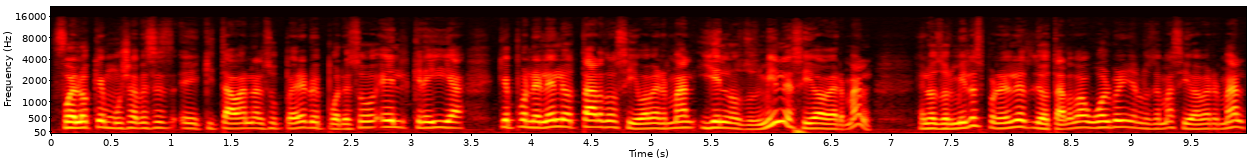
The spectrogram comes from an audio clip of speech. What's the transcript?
fue lo que muchas veces eh, quitaban al superhéroe. Por eso él creía que ponerle leotardo se iba a ver mal y en los 2000 se iba a ver mal. En los 2000 ponerle Leotardo a Wolverine y a los demás se iba a ver mal.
